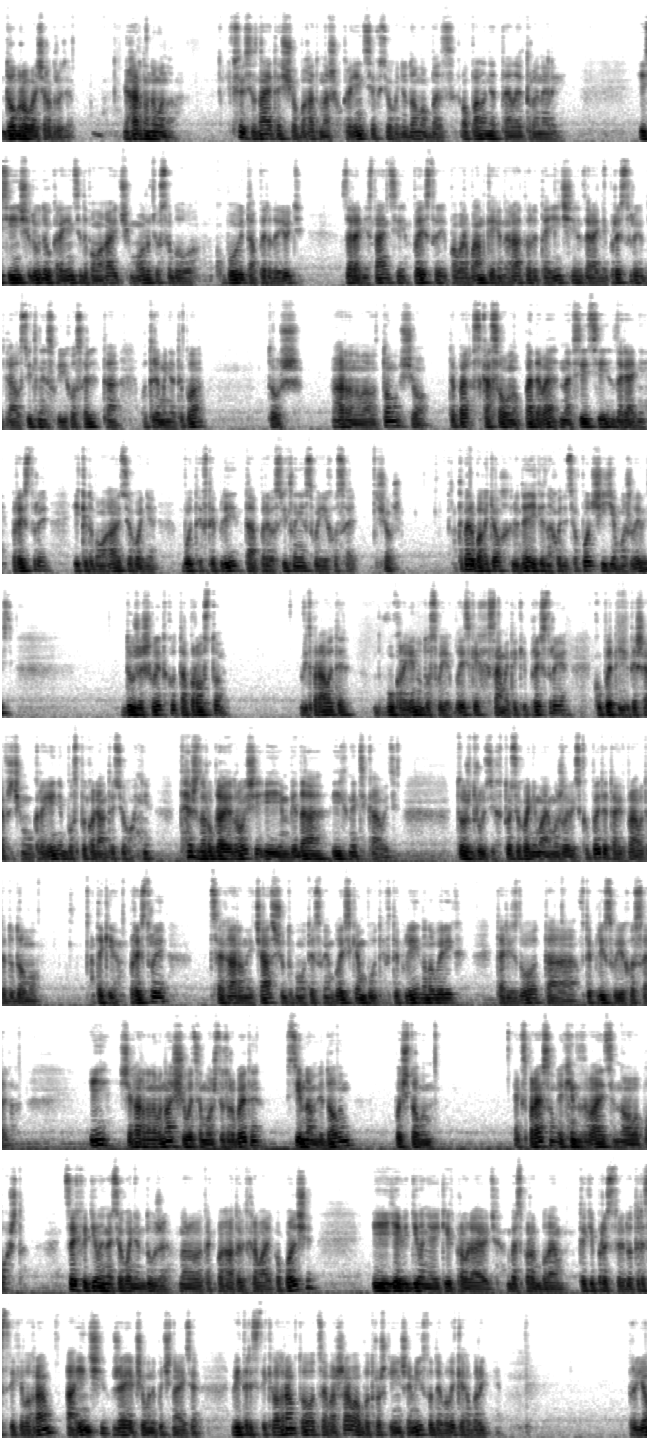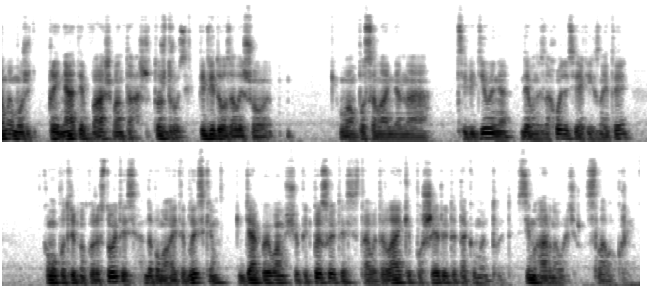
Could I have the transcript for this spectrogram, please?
Доброго вечора, друзі. Гарна новина. Як ви всі знаєте, що багато наших українців сьогодні вдома без опалення та електроенергії. І всі інші люди, українці, допомагають чи можуть, особливо купують та передають зарядні станції, пристрої, павербанки, генератори та інші зарядні пристрої для освітлення своїх осель та отримання тепла. Тож, гарна новина в тому, що тепер скасовано ПДВ на всі ці зарядні пристрої, які допомагають сьогодні бути в теплі та при освітленні своїх осель. Що ж, тепер у багатьох людей, які знаходяться в Польщі, є можливість дуже швидко та просто відправити в Україну до своїх близьких саме такі пристрої, купити їх дешевше, ніж в Україні, бо спекулянти сьогодні теж заробляють гроші і їм біда їх не цікавить. Тож, друзі, хто сьогодні має можливість купити та відправити додому такі пристрої, це гарний час, щоб допомогти своїм близьким бути в теплі на Новий рік та Різдво та в теплі своїх оселях. І ще гарна новина, що ви це можете зробити всім нам відомим почтовим експресом, який називається Нова Пошта. Цих відділень на сьогодні дуже так багато відкривають по Польщі. І є відділення, які відправляють без проблем такі пристрої до 30 кг, а інші, вже якщо вони починаються від 30 кг, то це Варшава або трошки інше місто, де великі габаритні прийоми можуть прийняти ваш вантаж. Тож, друзі, під відео залишу вам посилання на ці відділення, де вони знаходяться, як їх знайти. Кому потрібно користуйтесь, допомагайте близьким. Дякую вам, що підписуєтесь, ставите лайки, поширюєте та коментуєте. Всім гарного вечора. Слава Україні!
